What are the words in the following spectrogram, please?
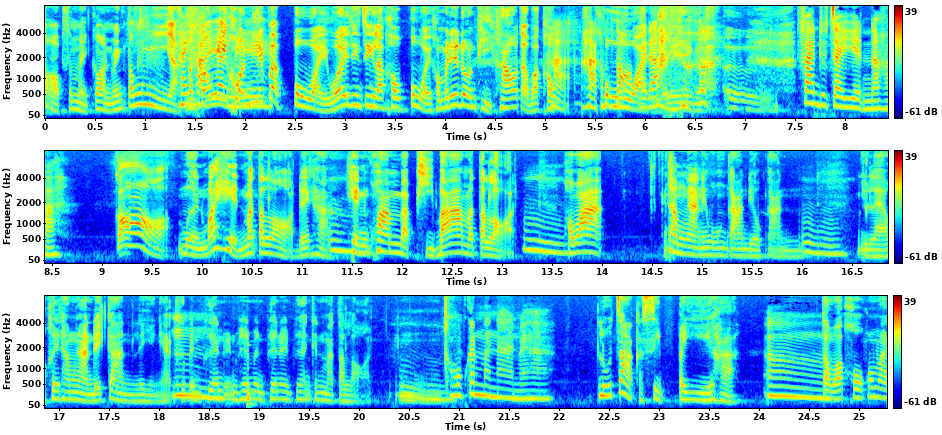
ปอบสมัยก่อนมันต้องมีอะคล้ายๆมันต้องมีคนอย่างนี้ที่แบบป่วยเว้ยจริง ๆ แล้วเขาป่วยเขาไม่ได้โดนผีเข้าแต่ว่าเขาหาหาคำตอบป่วยไม่ได้อะไรอย่างเงี้ยเออแฟนดูใจเย็นนะคะก็เหมือนว่าเห็นมาตลอดด้วยค่ะ เห็นความแบบผีบ้ามาตลอดอืมเพราะว่าทำงานในวงการเดียวกันอืมอยู่แล้วเคยทำงานด้วยกันอะไรอย่างเงี้ยคือเป็นเพื่อนเป็นเพื่อนเป็นเพื่อนเป็นเพื่อนกันมาตลอดอืมคบกันมานานไหมคะรู้จักกับสิบปีค่ะเออแต่ว่าคบกันมา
